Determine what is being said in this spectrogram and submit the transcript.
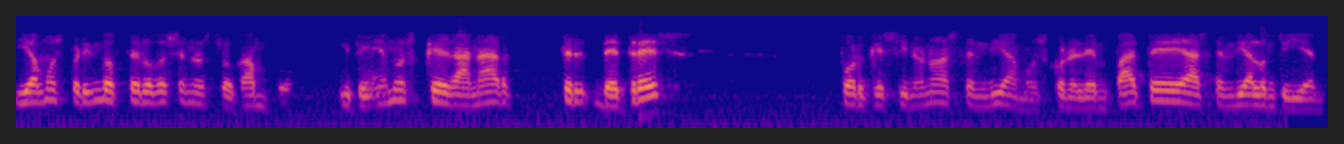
íbamos perdiendo 0-2 en nuestro campo y teníamos que ganar de 3 porque si no, no ascendíamos. Con el empate ascendía Lontillén.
